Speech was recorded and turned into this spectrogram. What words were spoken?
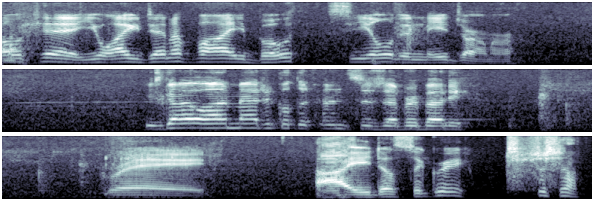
Okay. You identify both shield and mage armor. He's got a lot of magical defenses, everybody. Great. I disagree.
